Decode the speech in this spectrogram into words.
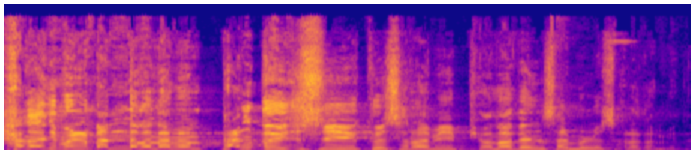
하나님을 만나고 나면 반드시 그 사람이 변화된 삶을 살아갑니다.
